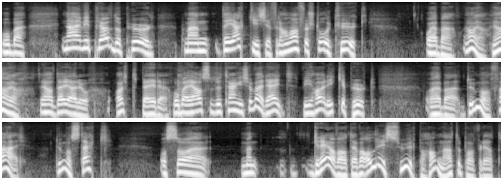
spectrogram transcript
Og hun bare Nei, vi prøvde å pule, men det gikk ikke, for han har for stor kuk. Og jeg bare Ja ja, ja ja, ja det gjør jo alt bedre. Hun bare Ja, så du trenger ikke å være redd, vi har ikke pult. Og jeg bare Du må fære. Du må stikke. Og så Men greia var at jeg var aldri sur på han etterpå, fordi at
